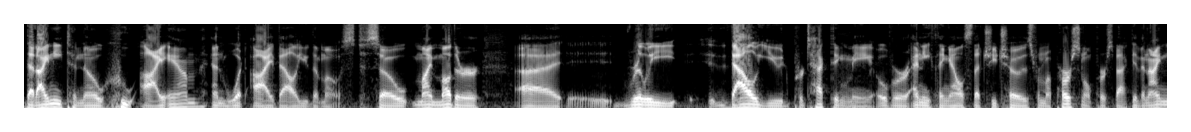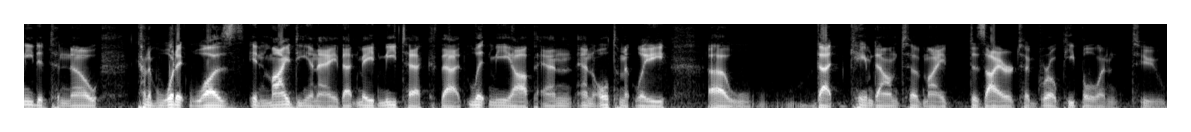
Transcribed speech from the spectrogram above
that I need to know who I am and what I value the most. So my mother uh, really valued protecting me over anything else that she chose from a personal perspective, and I needed to know kind of what it was in my DNA that made me tick, that lit me up, and and ultimately uh, that came down to my desire to grow people and to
